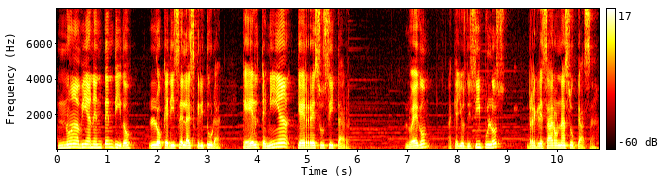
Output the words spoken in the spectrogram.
no habían entendido lo que dice la escritura, que él tenía que resucitar. Luego, aquellos discípulos regresaron a su casa.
